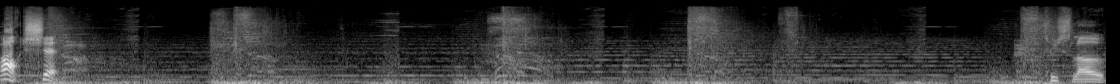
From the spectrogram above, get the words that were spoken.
Oh, shit. Too slow.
